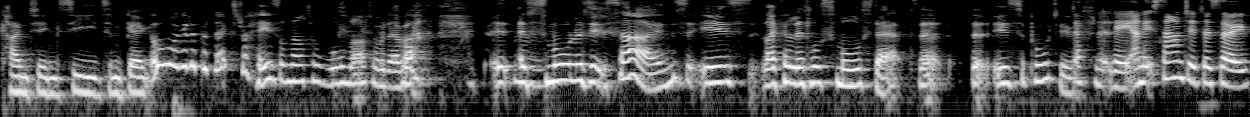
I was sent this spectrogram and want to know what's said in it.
counting seeds and going, oh, I'm going to put an extra hazelnut or walnut or whatever, mm-hmm. as small as it sounds, is like a little small step that, that is supportive. Definitely. And it sounded as though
